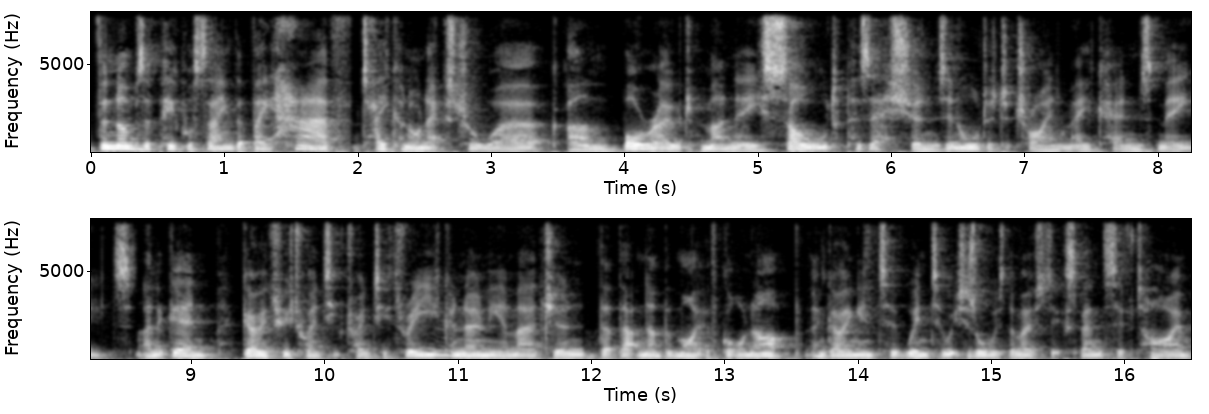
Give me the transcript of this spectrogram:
the numbers of people saying that they have taken on extra work, um, borrowed money, sold possessions in order to try and make ends meet. And again, going through 2023, you can only imagine that that number might have gone up. And going into winter, which is always the most expensive time,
